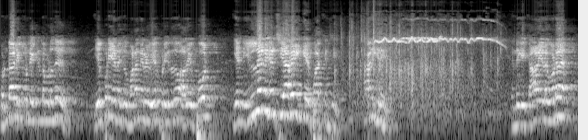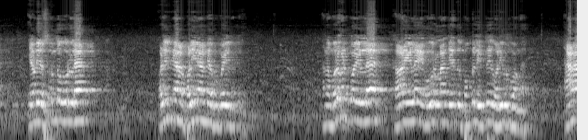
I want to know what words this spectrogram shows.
கொண்டாடி கொண்டிருக்கின்ற பொழுது எப்படி எனக்கு மனநிறைவு ஏற்படுகிறதோ அதை போல் என் இல்ல நிகழ்ச்சியாக இங்கே பார்க்கின்றேன். காணுகிறேன். இன்றைக்கு காலையில கூட என்னுடைய சொந்த ஊர்ல பழனியா பழனியாண்டவர் கோயில் இருக்கு அந்த முருகன் கோயில்ல காலையில எங்க ஊரெல்லாம் சேர்ந்து பொங்கல் இட்டு வழிபடுவாங்க ஆனா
